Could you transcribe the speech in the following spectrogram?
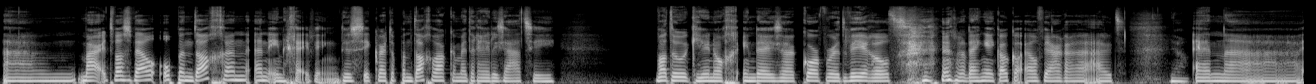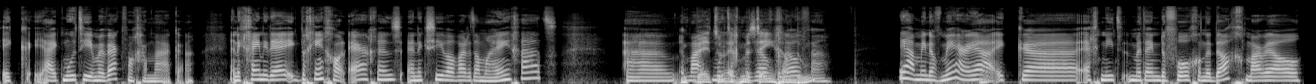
Ehm, maar het was wel op een dag een, een ingeving. Dus ik werd op een dag wakker met de realisatie. Wat doe ik hier nog in deze corporate wereld? Daar denk ik ook al elf jaar eh, uit. Ja. En eh, ik, ja, ik moet hier mijn werk van gaan maken. En ik geen idee. Ik begin gewoon ergens en ik zie wel waar het allemaal heen gaat. Ehm, ben maar ik moet echt mezelf meteen gaan doen? geloven. Ja, min of meer. Ja, Ja. ik eh, echt niet meteen de volgende dag, maar wel.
